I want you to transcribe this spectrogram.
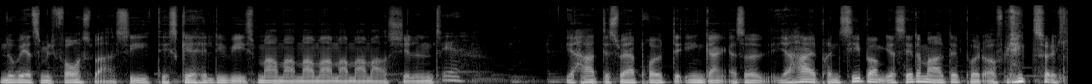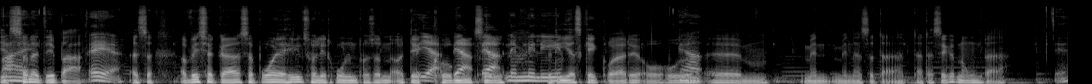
Nu vil jeg til mit forsvar sige, det sker heldigvis meget, meget, meget, meget, meget, meget, meget sjældent. Ja. Jeg har desværre prøvet det en gang. Altså, jeg har et princip om, jeg sætter mig aldrig på et offentligt toilet. Ej. Sådan er det bare. Ja, ja. Altså, og hvis jeg gør, så bruger jeg hele toiletrullen på sådan at dække Ja, kummen ja, til. ja, nemlig lige. Fordi jeg skal ikke røre det overhovedet. Ja. Øhm, men, men altså, der, der er der sikkert nogen, der... Ja.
